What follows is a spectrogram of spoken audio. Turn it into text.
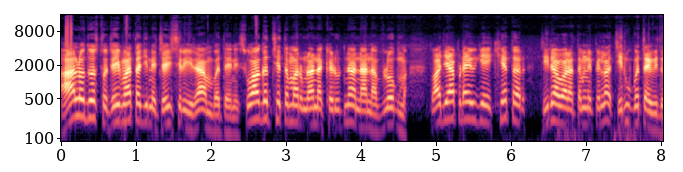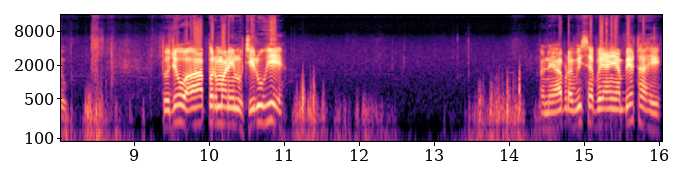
હાલો દોસ્તો, જય માતાજીને જય શ્રી રામ બધાને સ્વાગત છે તમારું નાના ખેડૂતના નાના વ્લોગમાં. તો આજે આપણે આવી ગયા ખેતર જીરાવાળા. તમને પહેલાં જીરું બતાવી દઉં. તો જો આ પ્રમાણેનું જીરું છે. અને આપણા વિશાભાઈ અહીંયા બેઠા છે.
